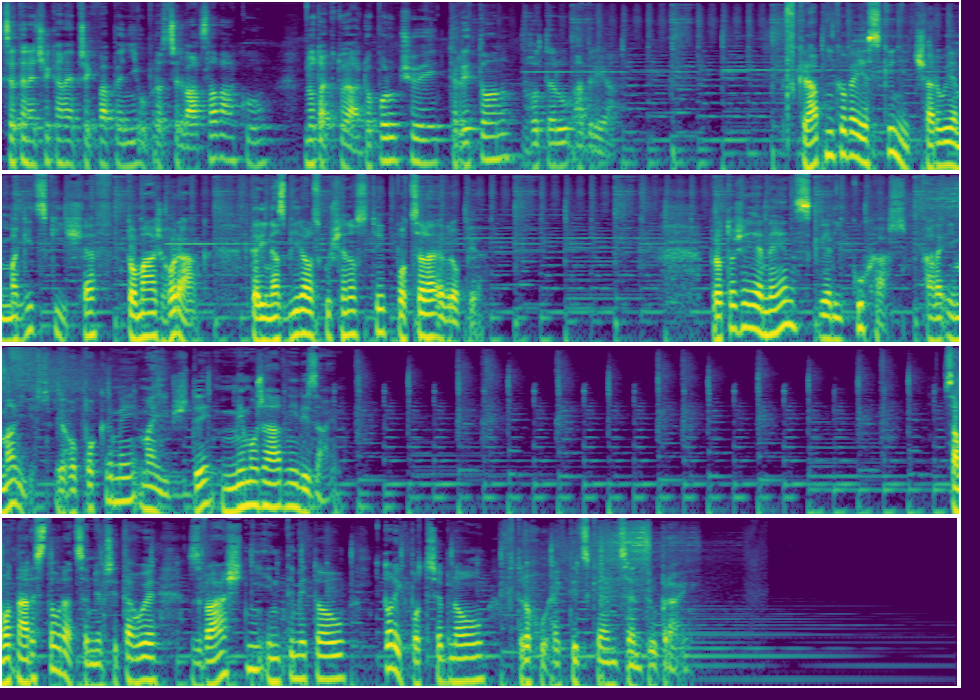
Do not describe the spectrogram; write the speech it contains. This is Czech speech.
Chcete nečekané překvapení uprostřed Václaváku? No tak to já doporučuji Triton v hotelu Adria. V Krápníkové jeskyni čaruje magický šef Tomáš Horák, který nazbíral zkušenosti po celé Evropě. Protože je nejen skvělý kuchař, ale i malíř, jeho pokrmy mají vždy mimořádný design. Samotná restaurace mě přitahuje zvláštní intimitou, tolik potřebnou v trochu hektickém centru Prahy.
